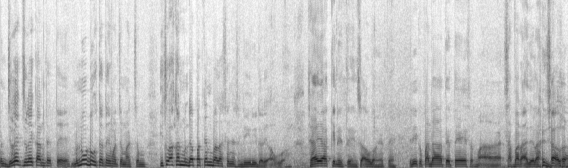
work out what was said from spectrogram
menjelek-jelekan teteh, menuduh teteh macam-macam, itu akan mendapatkan balasannya sendiri dari Allah. Saya yakin itu insya Allah ya teh. Jadi kepada teteh sama sabar aja lah insya Allah.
